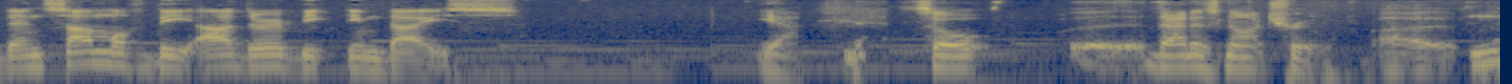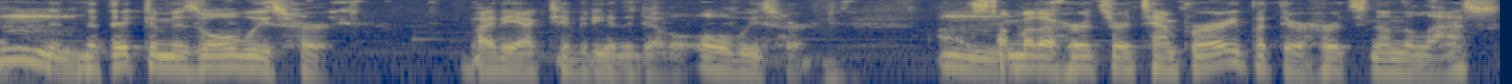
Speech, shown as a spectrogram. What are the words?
Then some of the other victim dies. Yeah. So uh, that is not true. Uh, Mm. the, the victim is always hurt by the activity of the devil, always hurt. Uh, Mm. Some of the hurts are temporary, but they're hurts nonetheless.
